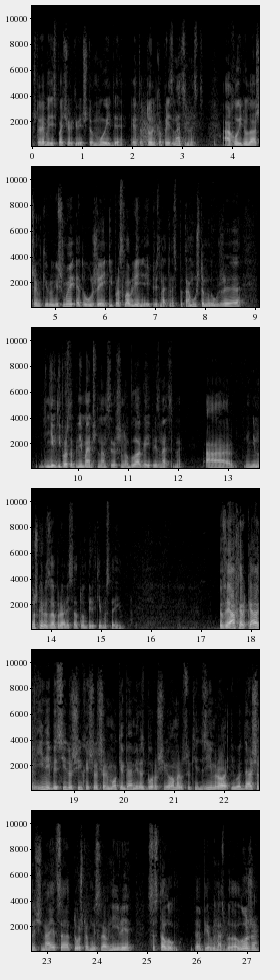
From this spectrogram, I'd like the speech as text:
что Рэба здесь подчеркивает, что Мойде – это только признательность, а Гойдула Ашем Кирувишмой – это уже и прославление, и признательность, потому что мы уже не, не просто понимаем, что нам совершено благо и признательны, а немножко разобрались о том, перед кем мы стоим. Веахарка гины бесидур шивхи. И вот дальше начинается то, что мы сравнили со столом. Да, первый у нас была ложа,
